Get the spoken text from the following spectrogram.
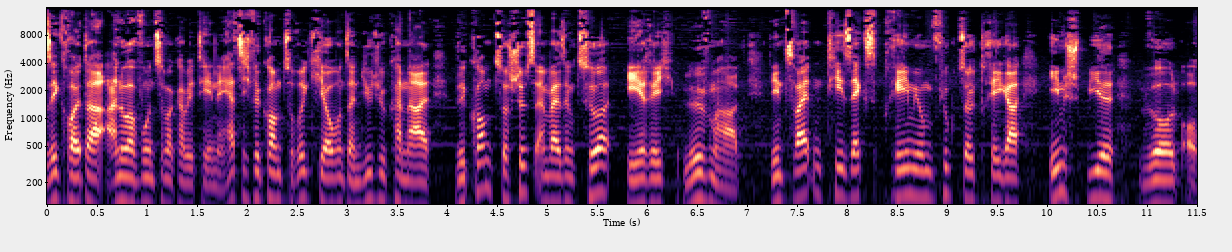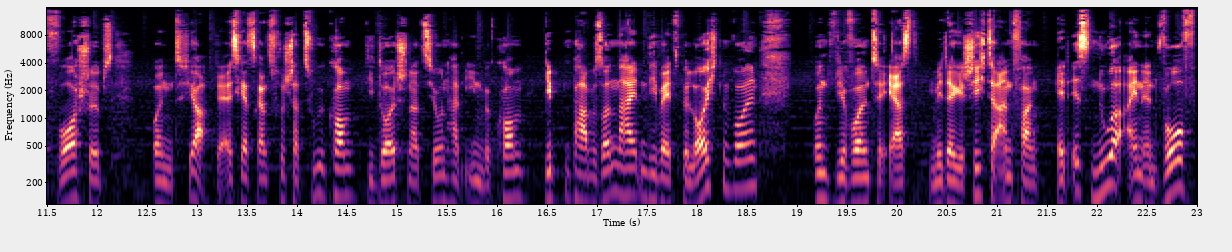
Seekräuter, Aloha Wohnzimmerkapitäne. Herzlich willkommen zurück hier auf unserem YouTube-Kanal. Willkommen zur Schiffseinweisung zur Erich Löwenhardt, dem zweiten T6 Premium Flugzeugträger im Spiel World of Warships. Und ja, der ist jetzt ganz frisch dazugekommen. Die deutsche Nation hat ihn bekommen. Gibt ein paar Besonderheiten, die wir jetzt beleuchten wollen. Und wir wollen zuerst mit der Geschichte anfangen. Es ist nur ein Entwurf,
